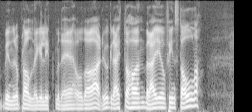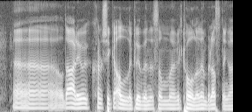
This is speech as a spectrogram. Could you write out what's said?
begynner å planlegge litt med det. Og da er det jo greit å ha en brei og fin stall, da. Uh, og da er det jo kanskje ikke alle klubbene som vil tåle den belastninga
